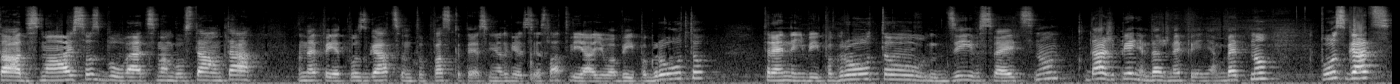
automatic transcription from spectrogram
tādas mājas uzbūvētas, man būs tā un tā. Un nepiet pusgads, un tu paskaties, viņa atgriezīsies Latvijā, jo bija pa grūtu. Treniņi bija pa grūtu, dzīvesveids. Nu, daži pieņem, daži nepieņem. Bet nu, pusgads,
